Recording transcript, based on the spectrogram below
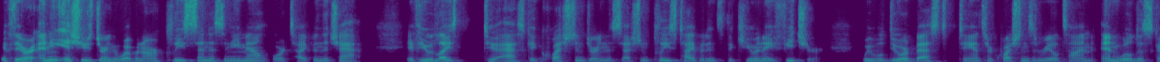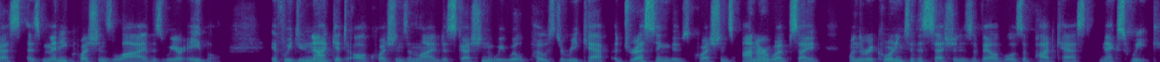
If there are any issues during the webinar, please send us an email or type in the chat. If you would like to ask a question during the session, please type it into the Q&A feature. We will do our best to answer questions in real time and we'll discuss as many questions live as we are able. If we do not get to all questions in live discussion, we will post a recap addressing those questions on our website when the recording to the session is available as a podcast next week.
